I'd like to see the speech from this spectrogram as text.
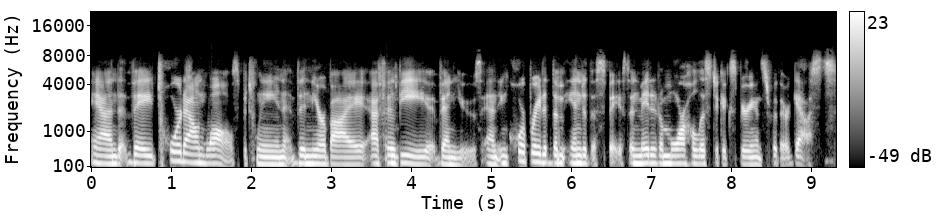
And they tore down walls between the nearby f&b venues and incorporated them into the space and made it a more holistic experience for their guests.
